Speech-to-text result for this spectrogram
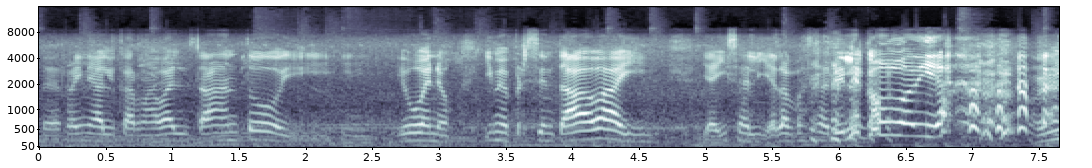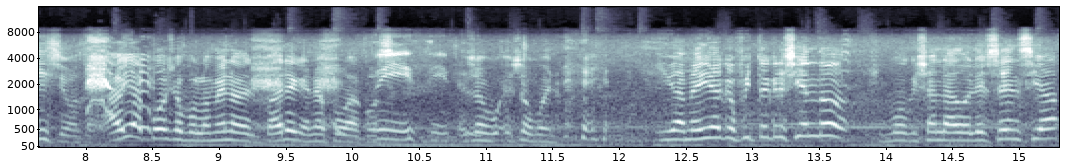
de Reina del Carnaval tanto y, y bueno, y me presentaba y, y ahí salía la pasarela como podía. Buenísimo, había apoyo por lo menos del padre que no es poca cosa. Sí, sí, sí. Eso, eso es bueno. Y a medida que fuiste creciendo, supongo que ya en la adolescencia,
